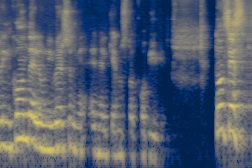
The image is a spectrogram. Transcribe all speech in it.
rincón del universo en el que nos tocó vivir. Entonces,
